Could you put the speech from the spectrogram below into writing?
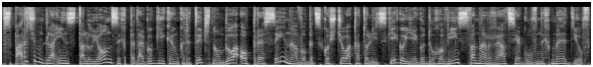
Wsparciem dla instalujących pedagogikę krytyczną była opresyjna wobec Kościoła katolickiego i jego duchowieństwa narracja głównych mediów,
